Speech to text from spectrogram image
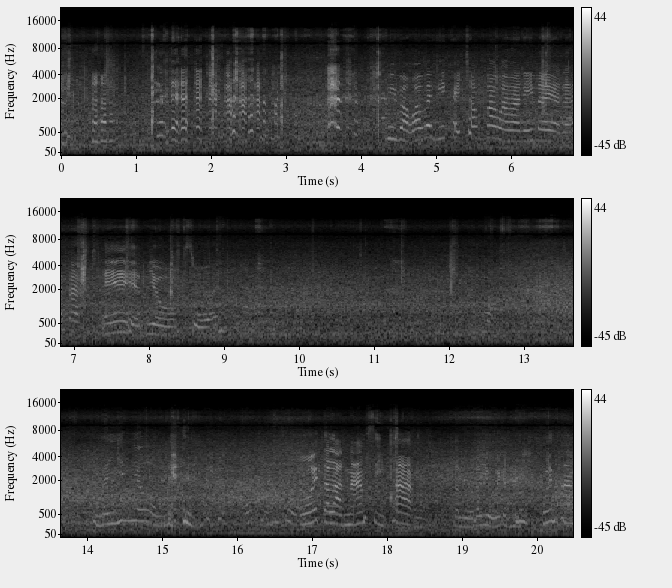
น มีบอกว่าวันนี้ใครชอบกล้องประมาณนี้เลยอะนะคะนี่เห็นอยู่สวยมันยิ่งโยงโอ้ยตลาดน้ำสี่ภาคเนี่ยตะหนูเราอยู่ไว้กันดิอุ้ยทาง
